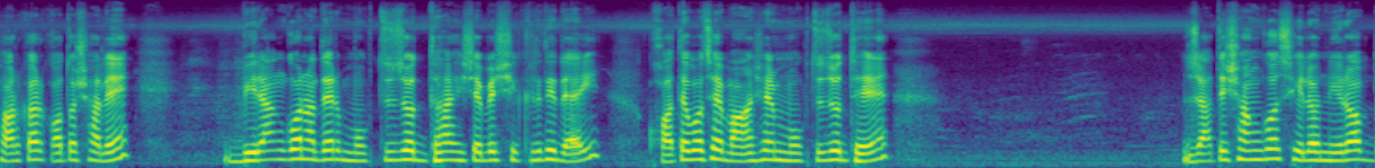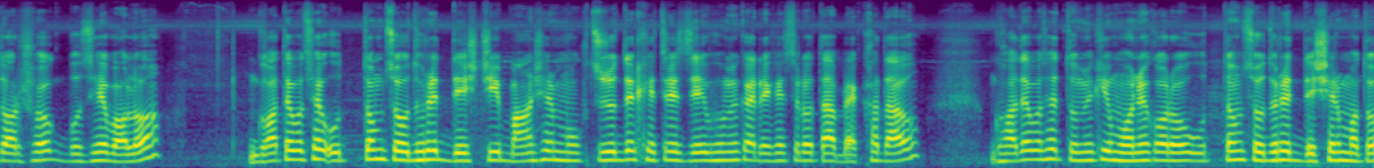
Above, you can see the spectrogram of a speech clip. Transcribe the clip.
সরকার কত সালে বীরাঙ্গনাদের মুক্তিযোদ্ধা হিসেবে স্বীকৃতি দেয়? ক্ষতে বছর বাংলাদেশের মুক্তিযুদ্ধে জাতিসংঘ ছিল নীরব দর্শক, বুঝিয়ে বলো গত বছর উত্তম চৌধুরীর দেশটি বাংলাদেশের মুক্তিযুদ্ধের ক্ষেত্রে যে ভূমিকা রেখেছিল তা ব্যাখ্যা দাও। গত বছর তুমি কি মনে করো উত্তম চৌধুরীর দেশের মতো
